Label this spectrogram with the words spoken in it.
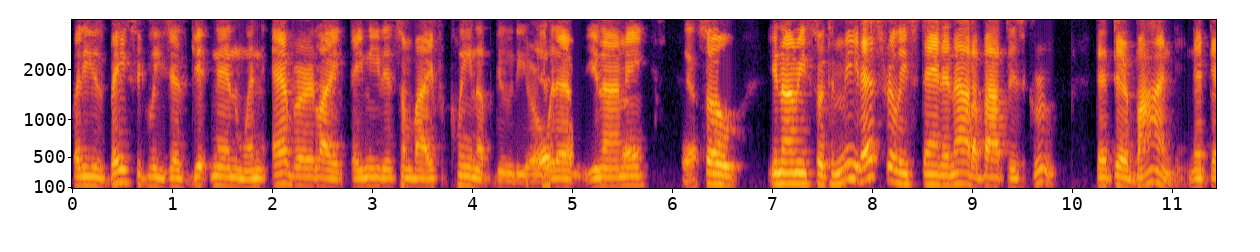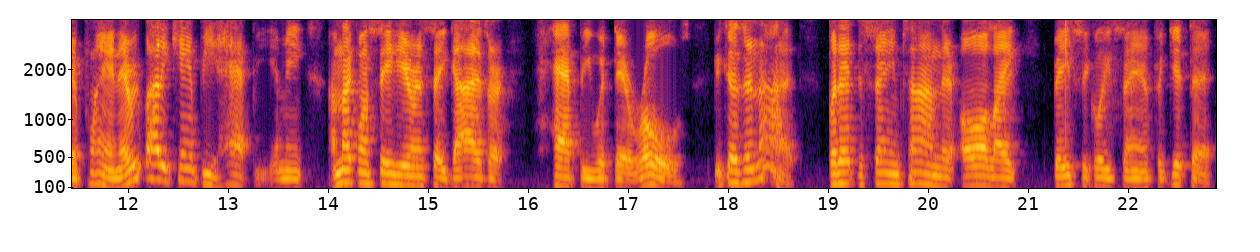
but he was basically just getting in whenever like they needed somebody for cleanup duty or whatever. You know what I mean? Yeah. So you know what I mean. So to me, that's really standing out about this group that they're bonding, that they're playing. Everybody can't be happy. I mean, I'm not going to sit here and say guys are happy with their roles because they're not. But at the same time, they're all like basically saying, forget that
